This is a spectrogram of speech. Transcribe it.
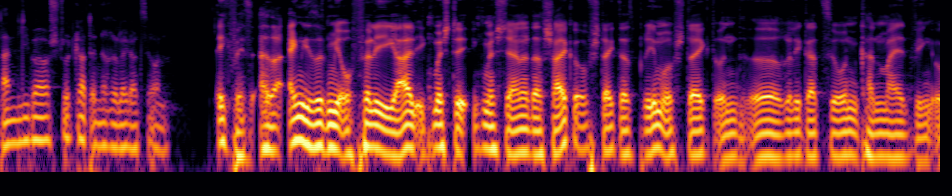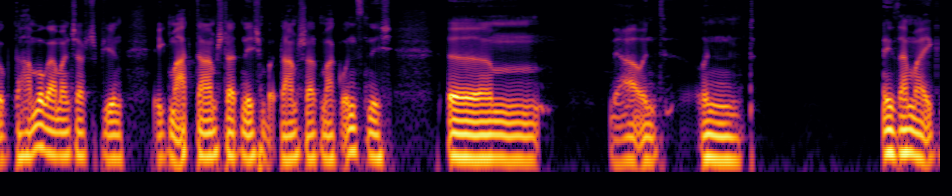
Dann lieber Stuttgart in der Relegation. Ich weiß, also eigentlich ist es mir auch völlig egal. Ich möchte, ich möchte gerne, dass Schalke aufsteigt, dass Bremen aufsteigt und äh, Relegation kann meinetwegen irgendeine Hamburger Mannschaft spielen. Ich mag Darmstadt nicht, Darmstadt mag uns nicht. Ähm, ja, und, und ich sag mal, ich,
